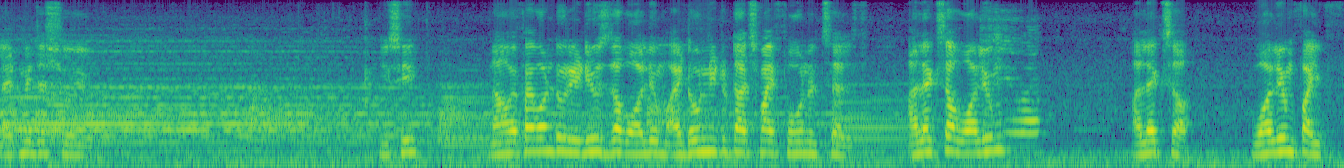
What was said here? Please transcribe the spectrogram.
Let me just show you. You see? Now if I want to reduce the volume, I don't need to touch my phone itself. Alexa, volume. Alexa, volume 5.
